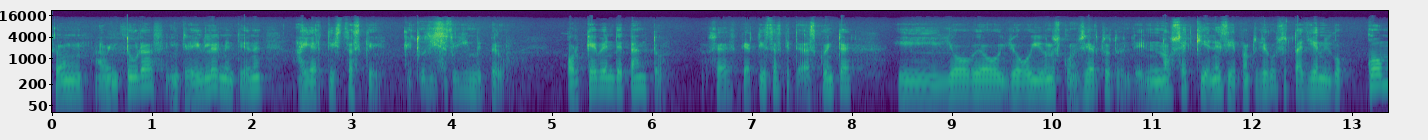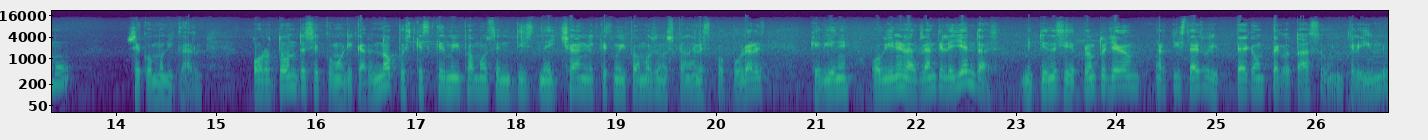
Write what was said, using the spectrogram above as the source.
son aventuras increíbles, ¿me entienden? Hay artistas que, que tú dices, oye, pero ¿por qué vende tanto? O sea, es que artistas que te das cuenta y yo veo, yo voy a unos conciertos donde no sé quién es y de pronto llego, eso está lleno y digo, ¿cómo se comunicaron? ¿Por dónde se comunicaron? No, pues que es que es muy famoso en Disney Channel, que es muy famoso en los canales populares, que viene, o vienen las grandes leyendas, ¿me entiendes? Y de pronto llega un artista de eso y pega un pelotazo increíble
